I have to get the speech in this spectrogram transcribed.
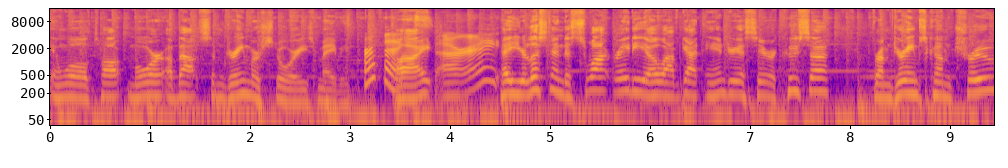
and we'll talk more about some dreamer stories, maybe. Perfect. All right. All right. Hey, you're listening to SWAT Radio. I've got Andrea Siracusa from Dreams Come True.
